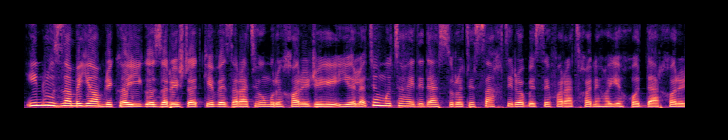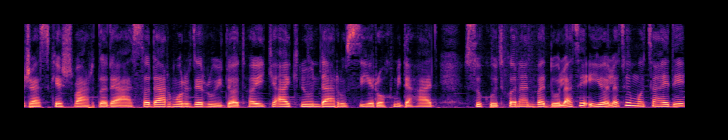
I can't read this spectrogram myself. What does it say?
این روزنامه آمریکایی گزارش داد که وزارت امور خارجه ایالات متحده دستورات سختی را به سفارتخانه های خود در خارج از کشور داده است تا در مورد رویدادهایی که اکنون در روسیه رخ می‌دهد سکوت کنند و دولت ایالات متحده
